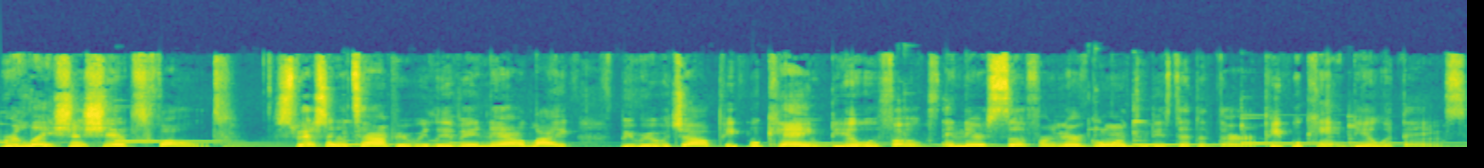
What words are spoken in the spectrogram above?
relationships fold, especially in the time period we live in now. Like, be real with y'all, people can't deal with folks and they're suffering, they're going through this, that, the third. People can't deal with things.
